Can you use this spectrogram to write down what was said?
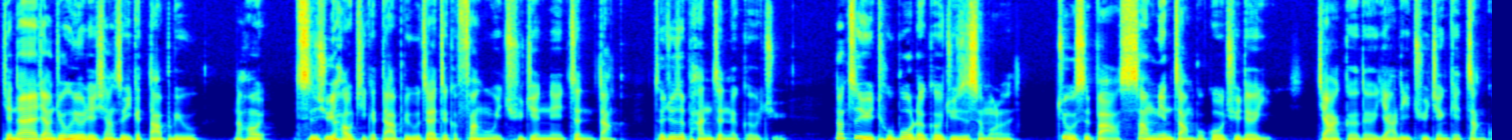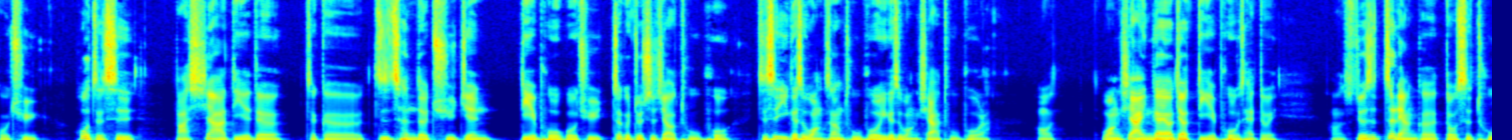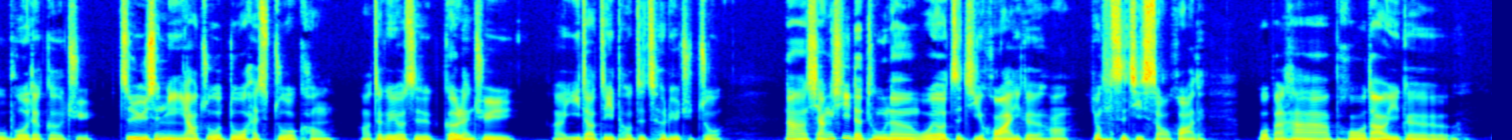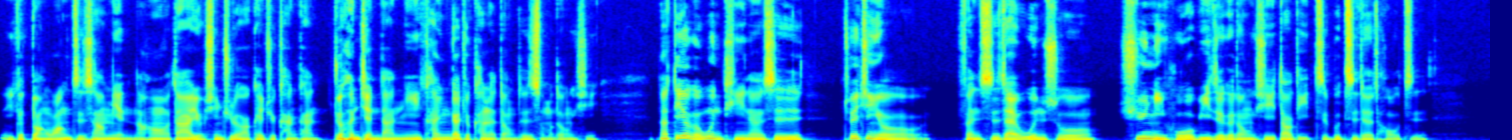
简单来讲，就会有点像是一个 W，然后持续好几个 W 在这个范围区间内震荡，这就是盘整的格局。那至于突破的格局是什么呢？就是把上面涨不过去的价格的压力区间给涨过去，或者是把下跌的这个支撑的区间跌破过去，这个就是叫突破。只是一个是往上突破，一个是往下突破啦。哦，往下应该要叫跌破才对。哦，就是这两个都是突破的格局。至于是你要做多还是做空，哦，这个又是个人去呃依照自己投资策略去做。那详细的图呢？我有自己画一个哦，用自己手画的，我把它泼到一个一个短网址上面，然后大家有兴趣的话可以去看看，就很简单，你一看应该就看得懂这是什么东西。那第二个问题呢是，最近有粉丝在问说，虚拟货币这个东西到底值不值得投资？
